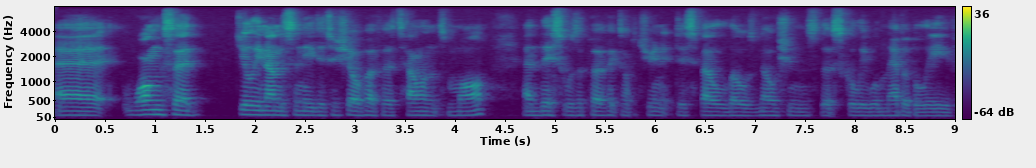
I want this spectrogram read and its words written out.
Uh, Wong said Gillian Anderson needed to show her her talents more, and this was a perfect opportunity to dispel those notions that Scully will never believe,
